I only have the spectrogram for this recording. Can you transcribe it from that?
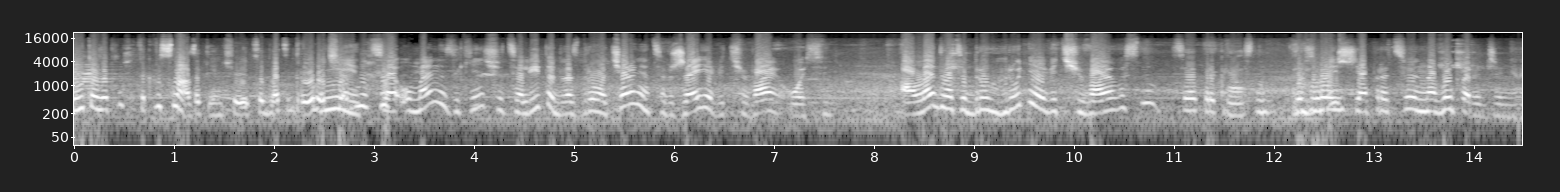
літо закінчується, так весна закінчується 22 Ні, червня. це у мене закінчується літо 22 червня. Це вже я відчуваю осінь. Але 22 грудня я відчуваю весну. Це прекрасно. Розумієш, я працюю на випередження.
